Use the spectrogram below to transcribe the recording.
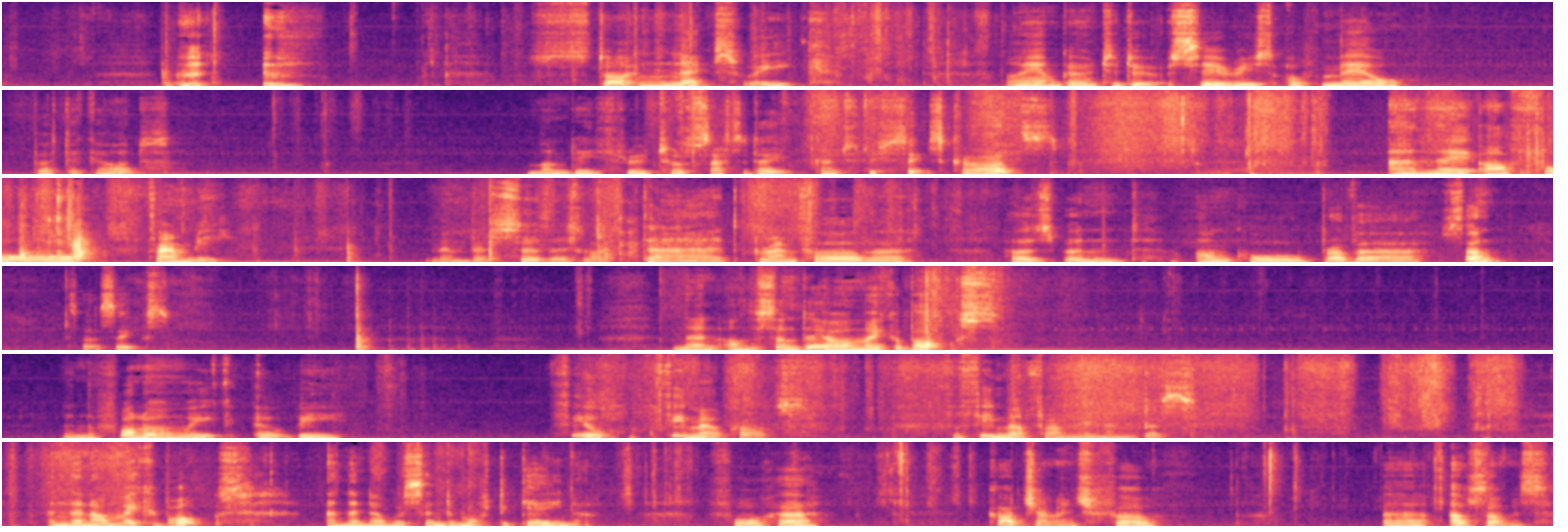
Starting next week, I am going to do a series of male birthday cards. Monday through till Saturday. Going to do six cards and they are for family members. So there's like dad, grandfather, husband, uncle, brother, son. So that's six. And then on the Sunday I will make a box. Then the following week it will be female cards for female family members and then I'll make a box and then I will send them off to Gaynor for her card challenge for uh, Alzheimer's.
